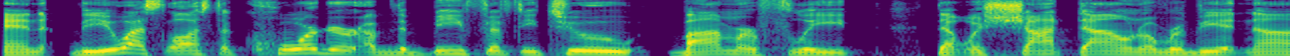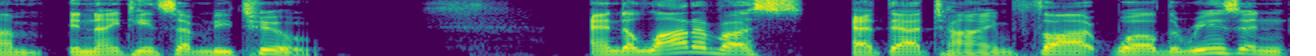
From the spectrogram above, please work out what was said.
And the US lost a quarter of the B 52 bomber fleet that was shot down over Vietnam in 1972. And a lot of us at that time thought, well, the reason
